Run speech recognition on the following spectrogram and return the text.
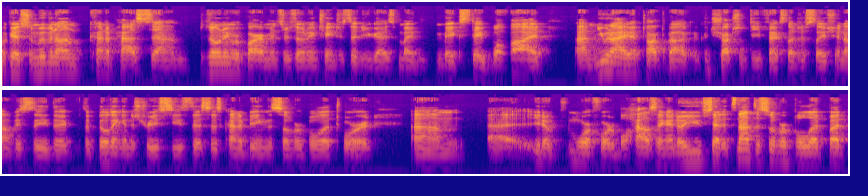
Okay, so moving on, kind of past um, zoning requirements or zoning changes that you guys might make statewide. Um, you and I have talked about construction defects legislation. Obviously, the, the building industry sees this as kind of being the silver bullet toward, um, uh, you know, more affordable housing. I know you've said it's not the silver bullet, but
